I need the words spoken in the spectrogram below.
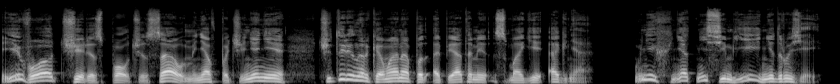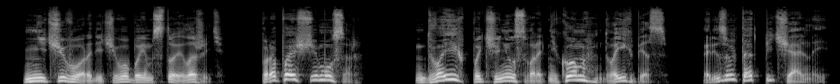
И вот через полчаса у меня в подчинении четыре наркомана под опиатами с магией огня. У них нет ни семьи, ни друзей. Ничего, ради чего бы им стоило жить. Пропащий мусор. Двоих подчинил с воротником, двоих без. Результат печальный.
